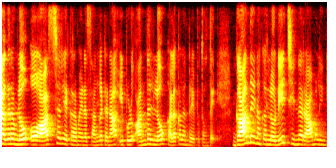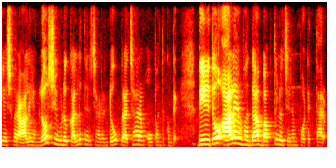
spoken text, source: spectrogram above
నగరంలో ఓ ఆశ్చర్యకరమైన సంఘటన ఇప్పుడు అందరిలో కలకలం రేపుతోంది. గాంధీనగర్లోని చిన్న రామలింగేశ్వర ఆలయంలో శివుడు కళ్ళు తెరిచాడంటూ ప్రచారం ఊపందుకుంది. దీనితో ఆలయం వద్ద భక్తులు జనం పోటెత్తారు.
